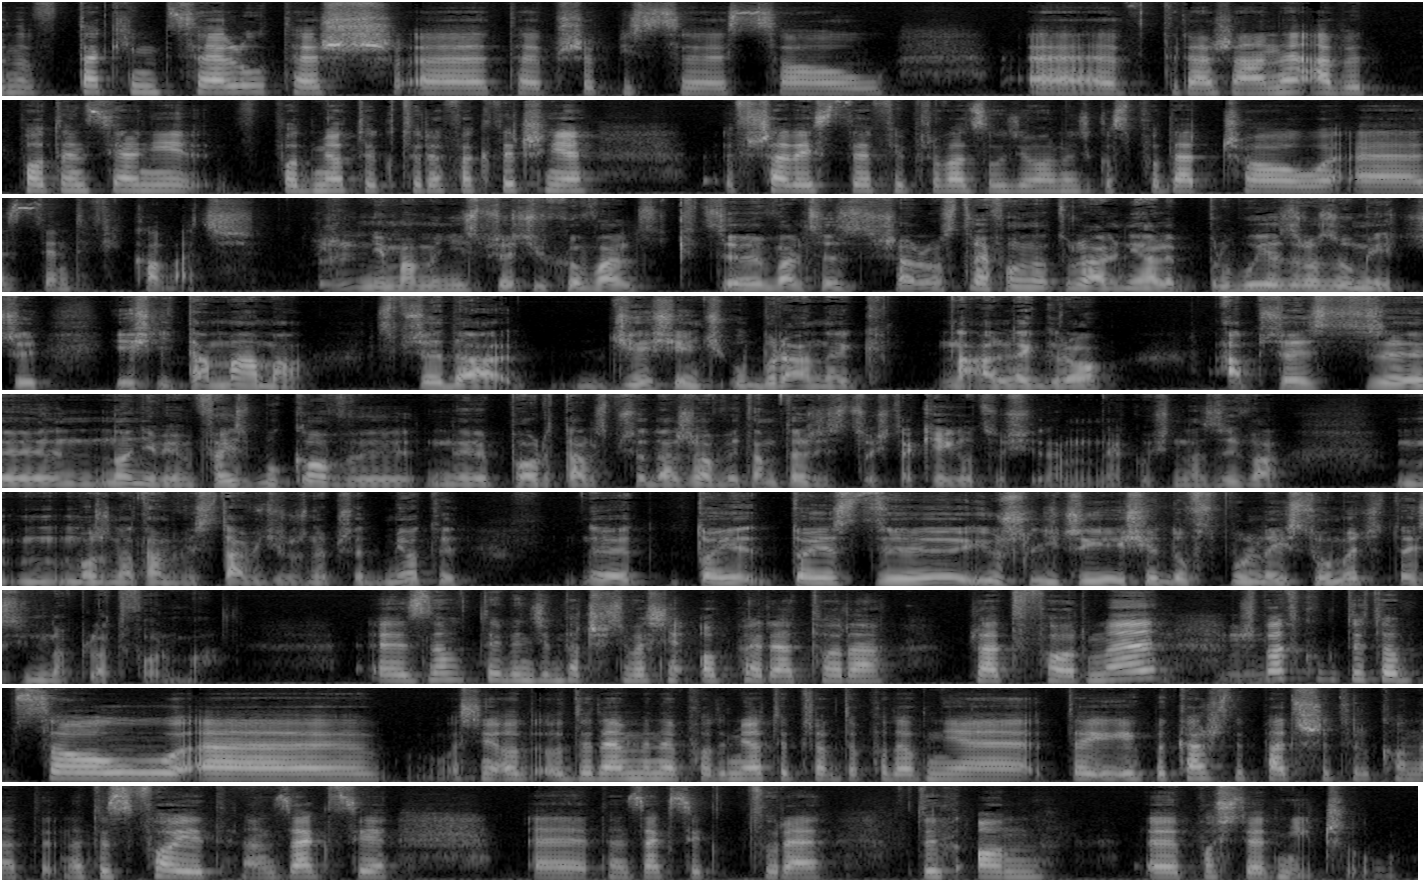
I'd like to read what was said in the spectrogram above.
no, w takim celu też te przepisy są wdrażane, aby potencjalnie podmioty, które faktycznie w szarej strefie prowadzą działalność gospodarczą, zidentyfikować nie mamy nic przeciwko walce, walce z szarą strefą naturalnie, ale próbuję zrozumieć, czy jeśli ta mama sprzeda 10 ubranek na Allegro, a przez, e, no nie wiem, facebookowy e, portal sprzedażowy, tam też jest coś takiego, co się tam jakoś nazywa, można tam wystawić różne przedmioty, e, to, je, to jest, już liczy jej się do wspólnej sumy, czy to jest inna platforma? Znowu tutaj będziemy patrzeć właśnie operatora platformy. Mhm. W przypadku, gdy to są e, właśnie od, odrębne podmioty, prawdopodobnie to jakby każdy patrzy tylko na te, na te swoje transakcje, e, transakcje, które, w których on e, pośredniczył.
